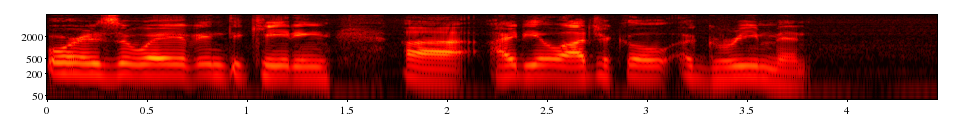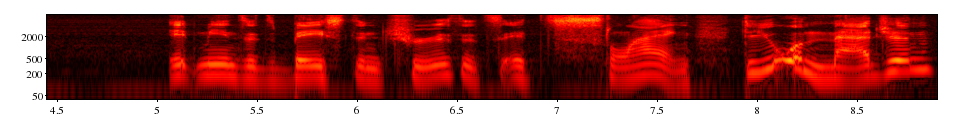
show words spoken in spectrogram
or as a way of indicating uh, ideological agreement it means it's based in truth. It's it's slang. Do you imagine?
